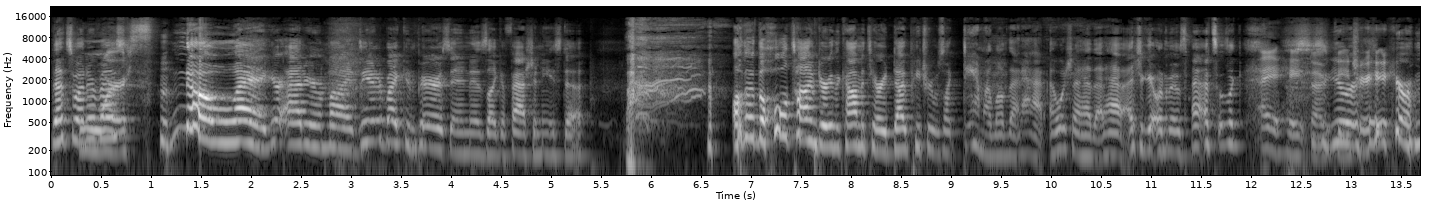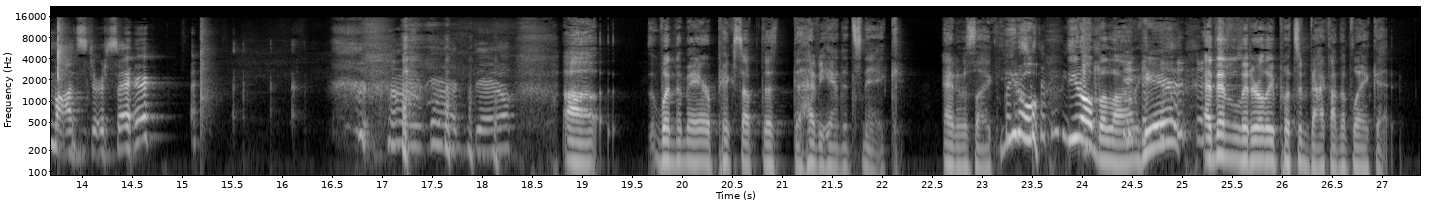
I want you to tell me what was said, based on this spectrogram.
That's what her Worse. No way, you're out of your mind. Xander, by comparison, is like a fashionista. Although the whole time during the commentary, Doug Petrie was like, "Damn, I love that hat. I wish I had that hat. I should get one of those hats." I was like, I hate Doug you're, Petrie. You're a monster, sir." oh God, Daniel. uh, when the mayor picks up the, the heavy handed snake and it was like, you don't you don't belong here, and then literally puts him back on the blanket.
